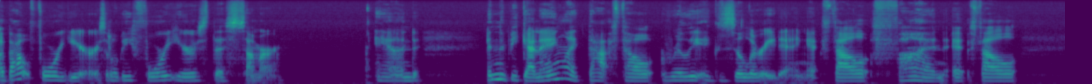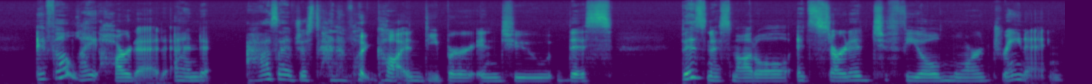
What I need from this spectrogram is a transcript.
about four years. It'll be four years this summer. And in the beginning, like that felt really exhilarating. It felt fun. It felt it felt lighthearted. And as I've just kind of like gotten deeper into this business model, it started to feel more draining.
